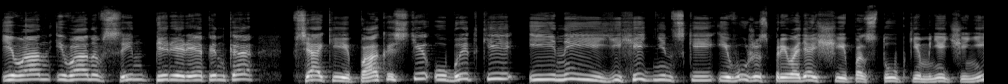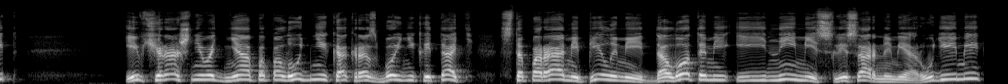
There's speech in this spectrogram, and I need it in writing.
Иван Иванов, сын Перерепенко, всякие пакости, убытки и иные ехиднинские и в ужас приводящие поступки мне чинит, и вчерашнего дня пополудни, как разбойник и тать, с топорами, пилами, долотами и иными слесарными орудиями,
